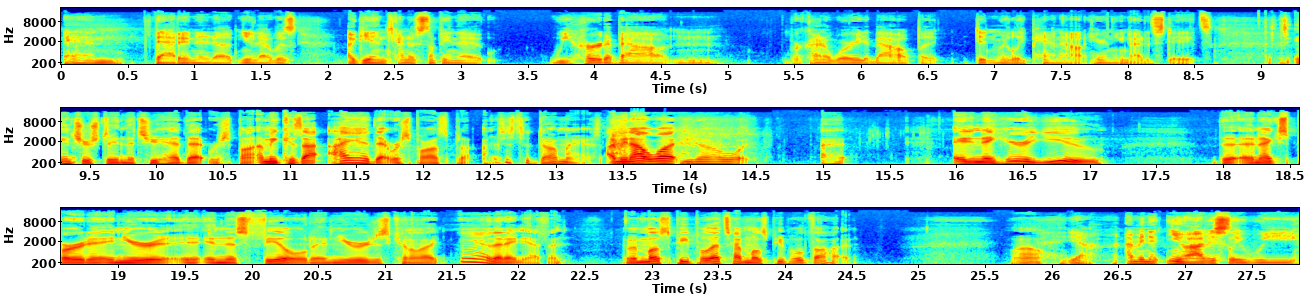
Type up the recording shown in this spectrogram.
and that ended up, you know, that was again kind of something that we heard about and were kind of worried about, but didn't really pan out here in the United States. it's interesting that you had that response. I mean, because I, I had that response, but I'm just a dumbass. I mean, I what you know, I, and they hear you, the, an expert, and you're in in this field, and you're just kind of like, yeah, that ain't nothing. I mean, most people, that's how most people thought. Wow. Yeah. I mean, you know, obviously we,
